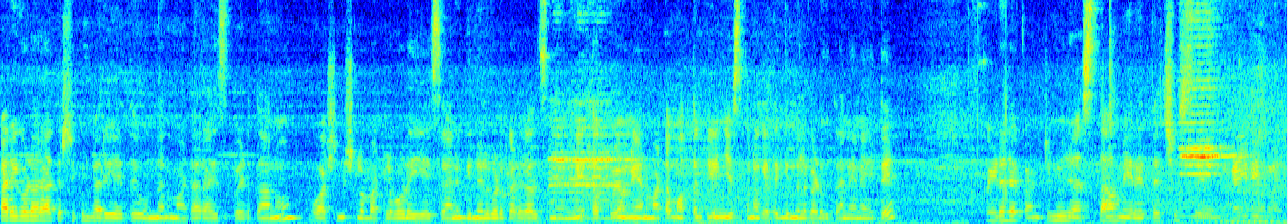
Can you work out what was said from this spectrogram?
కర్రీ కూడా రాత్రి చికెన్ కర్రీ అయితే ఉందన్నమాట. రైస్ పెడతాను. వాషింగ్ మిషన్లో బట్టలు కూడా వేసాను. గిన్నెలు కూడా కడగాల్సినవి తక్కువే ఉన్నాయి అనమాట మొత్తం క్లీన్ చేసుకున్నాకైతే గిన్నెలు కడుగుతాను నేనైతే. వీడియో కంటిన్యూ చేస్తా. మీరైతే చూసేయండి.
